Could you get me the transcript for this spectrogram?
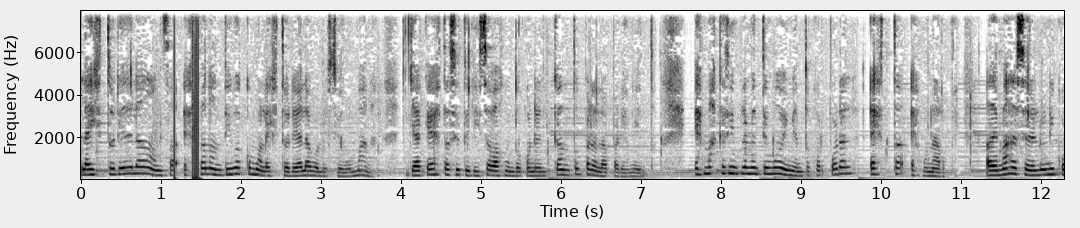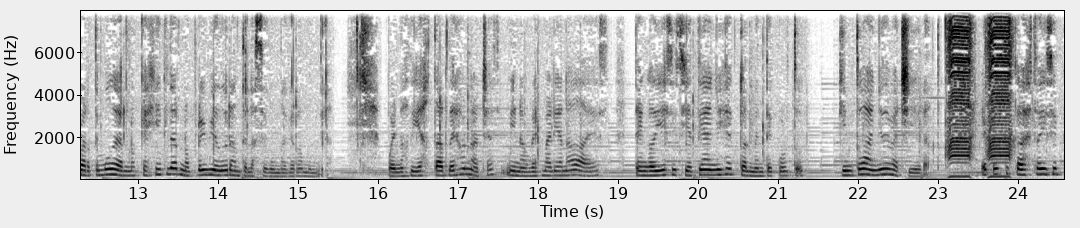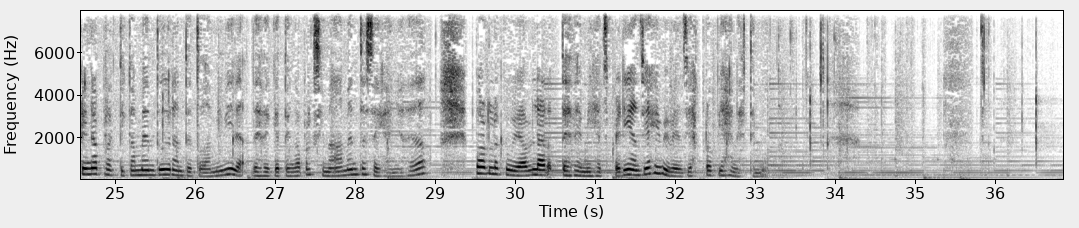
La historia de la danza es tan antigua como la historia de la evolución humana, ya que ésta se utilizaba junto con el canto para el apareamiento. Es más que simplemente un movimiento corporal, esta es un arte, además de ser el único arte moderno que Hitler no prohibió durante la Segunda Guerra Mundial. Buenos días, tardes o noches, mi nombre es Mariana Báez, tengo 17 años y actualmente curso quinto año de bachillerato. He practicado esta disciplina prácticamente durante toda mi vida, desde que tengo aproximadamente 6 años de edad, por lo que voy a hablar desde mis experiencias y vivencias propias en este mundo.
